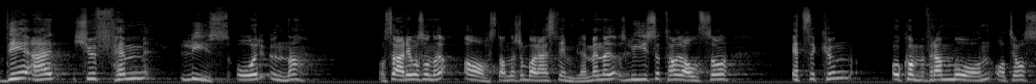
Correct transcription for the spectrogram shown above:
Det er 25 lysår unna. Og så er det jo sånne avstander som bare er svimle. Men lyset tar altså et sekund å komme fra månen og til oss.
